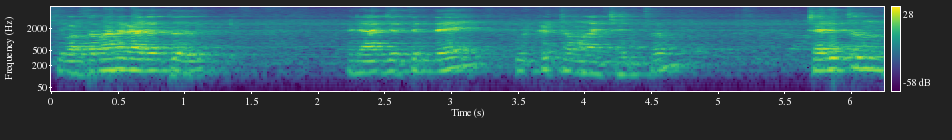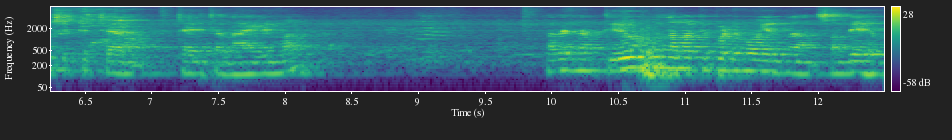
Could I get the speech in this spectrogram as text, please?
ഈ വർത്തമാനകാലത്ത് രാജ്യത്തിന്റെ ഉത്കൃഷ്ടമായ ചരിത്രം ചരിത്രം സൃഷ്ടിച്ച ചരിത്ര നായകന്മാർ. അതെല്ലാം തിരുവനന്തപുരമാക്കപ്പെടുമോ എന്ന സന്ദേഹം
